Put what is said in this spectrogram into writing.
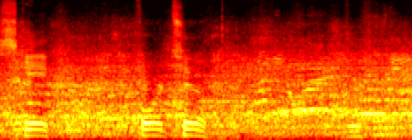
escape. 4-2.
